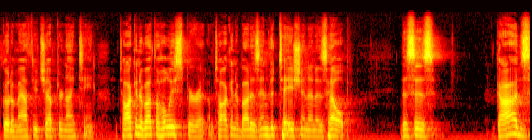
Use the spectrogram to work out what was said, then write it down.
go to Matthew chapter 19. Talking about the Holy Spirit, I'm talking about his invitation and his help. This is God's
